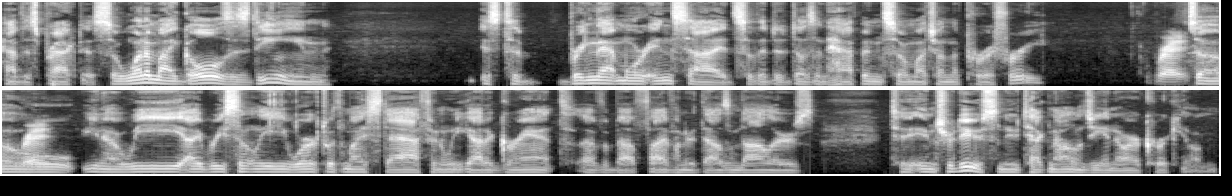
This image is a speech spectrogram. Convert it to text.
have this practice. So one of my goals as dean is to bring that more inside so that it doesn't happen so much on the periphery. Right. So, right. you know, we I recently worked with my staff and we got a grant of about $500,000 to introduce new technology into our curriculum,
